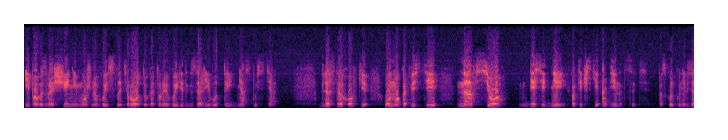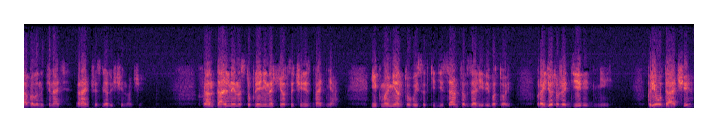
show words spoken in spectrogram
и по возвращении можно выслать роту, которая выйдет к заливу три дня спустя. Для страховки он мог отвести на все 10 дней, фактически 11, поскольку нельзя было начинать раньше следующей ночи. Фронтальное наступление начнется через два дня, и к моменту высадки десанта в заливе Ботой пройдет уже 9 дней. При удаче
